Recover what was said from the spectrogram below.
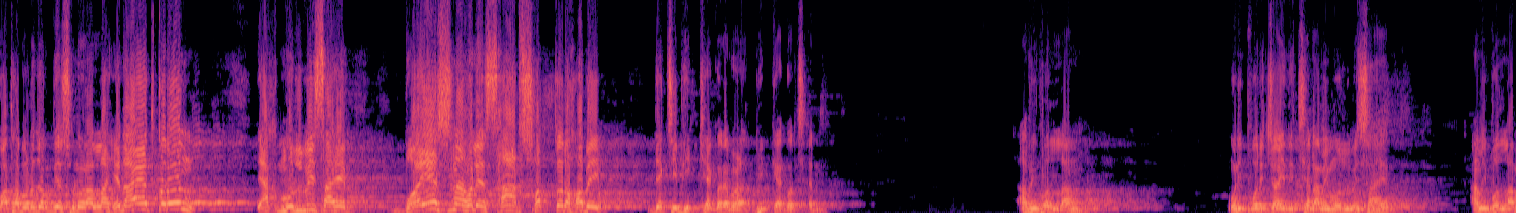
কথা মনোযোগ দিয়ে শুনুন, আল্লাহ হেদায়ত করুন। এক মুলবি সাহেব, বয়স না হলে ষাট, সত্তর হবে। দেখছি ভিক্ষা করে ভিক্ষা করছেন। আমি বললাম, উনি পরিচয় দিচ্ছেন, আমি মৌলবী সাহেব। আমি বললাম,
